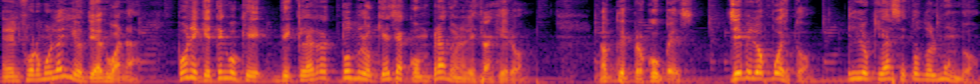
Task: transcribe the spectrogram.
en el formulario de aduana pone que tengo que declarar todo lo que haya comprado en el extranjero. No te preocupes, llévelo puesto es lo que hace todo el mundo.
